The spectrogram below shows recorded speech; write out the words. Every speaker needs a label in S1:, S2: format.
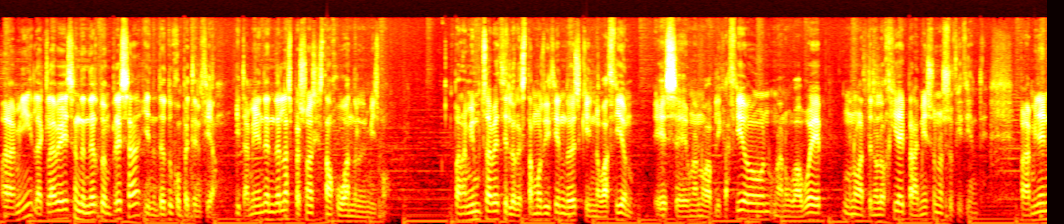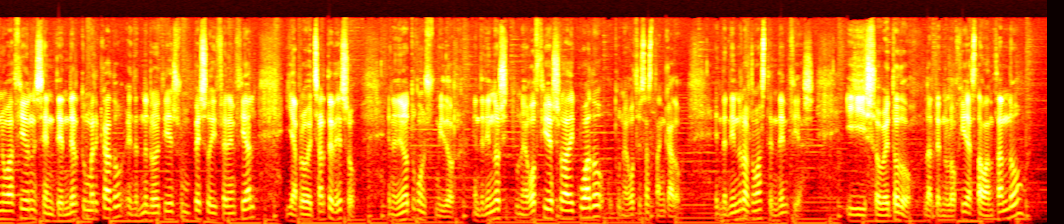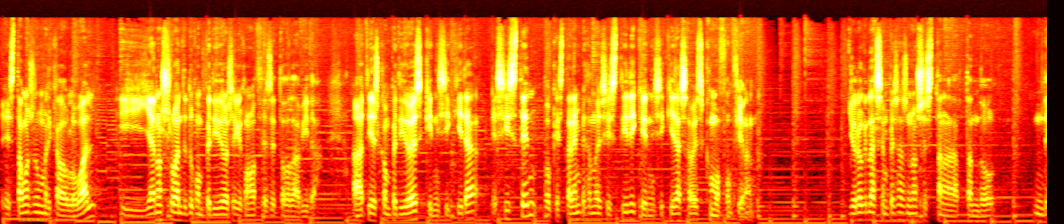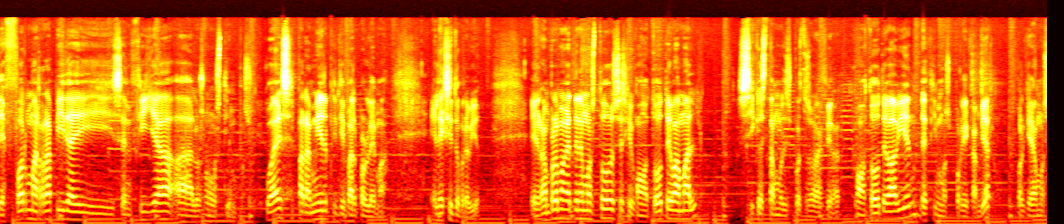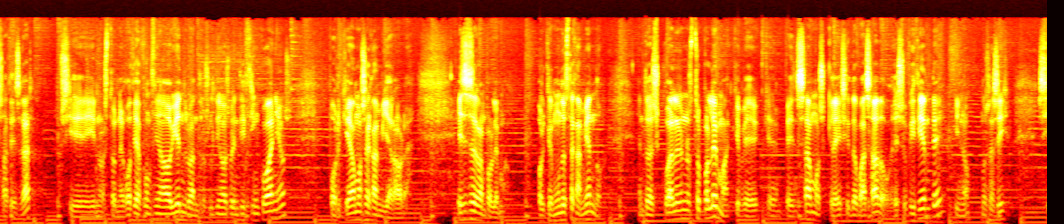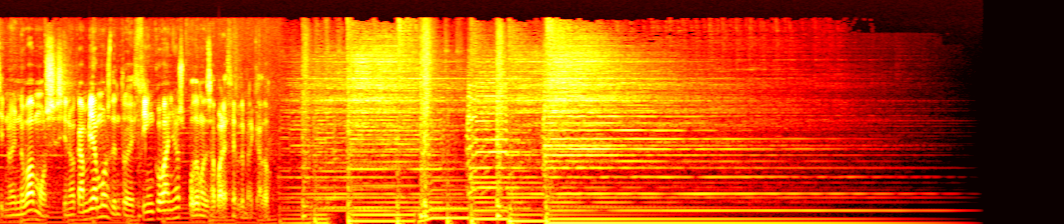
S1: Para mí, la clave es entender tu empresa y entender tu competencia y también entender las personas que están jugando en el mismo. Para mí muchas veces lo que estamos diciendo es que innovación es eh, una nueva aplicación, una nueva web, una nueva tecnología y para mí eso no es suficiente. Para mí la innovación es entender tu mercado, entender que tienes un peso diferencial y aprovecharte de eso, entendiendo a tu consumidor, entendiendo si tu negocio es lo adecuado o tu negocio está estancado, entendiendo las nuevas tendencias y sobre todo la tecnología está avanzando, estamos en un mercado global y ya no solamente tus competidores que conoces de toda la vida. Ahora tienes competidores que ni siquiera existen o que están empezando a existir y que ni siquiera sabes cómo funcionan. Yo creo que las empresas no se están adaptando de forma rápida y sencilla a los nuevos tiempos. ¿Cuál es para mí el principal problema? El éxito previo. El gran problema que tenemos todos es que cuando todo te va mal, sí que estamos dispuestos a reaccionar. Cuando todo te va bien, decimos, ¿por qué cambiar? ¿Por qué vamos a arriesgar? Si nuestro negocio ha funcionado bien durante los últimos 25 años, ¿por qué vamos a cambiar ahora? Ese es el gran problema, porque el mundo está cambiando. Entonces, ¿cuál es nuestro problema? Que, pensamos que el éxito pasado es suficiente y no, no es así. Si no innovamos, si no cambiamos, dentro de 5 años podemos desaparecer del mercado.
